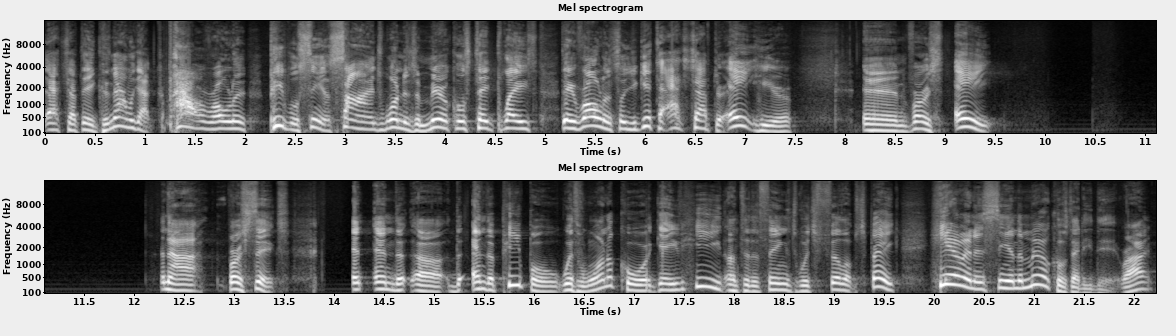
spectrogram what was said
to Act chapter 8, because now we got the power rolling, people seeing signs, wonders, and miracles take place. They rolling. So you get to Acts chapter 8 here, and verse 8. Now, verse 6 and, and, the, uh, the, and the people with one accord gave heed unto the things which Philip spake, hearing and seeing the miracles that he did, right?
